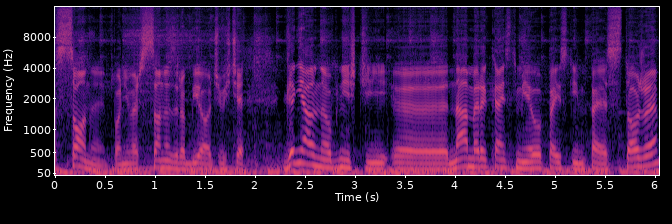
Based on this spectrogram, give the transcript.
Sony, ponieważ Sony zrobiło oczywiście genialne obniżki na amerykańskim i europejskim PS Store.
